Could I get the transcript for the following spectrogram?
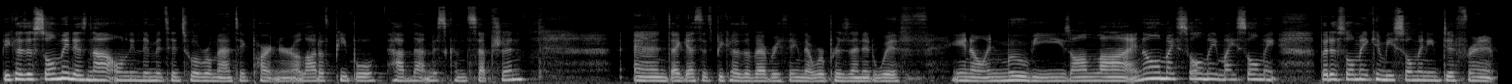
Because a soulmate is not only limited to a romantic partner, a lot of people have that misconception. And I guess it's because of everything that we're presented with, you know, in movies, online. Oh, my soulmate, my soulmate. But a soulmate can be so many different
